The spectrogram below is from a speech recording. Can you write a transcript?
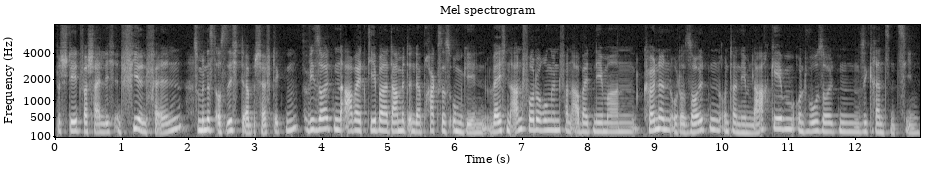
besteht wahrscheinlich in vielen Fällen, zumindest aus Sicht der Beschäftigten. Wie sollten Arbeitgeber damit in der Praxis umgehen? Welchen Anforderungen von Arbeitnehmern können oder sollten Unternehmen nachgeben und wo sollten sie Grenzen ziehen?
